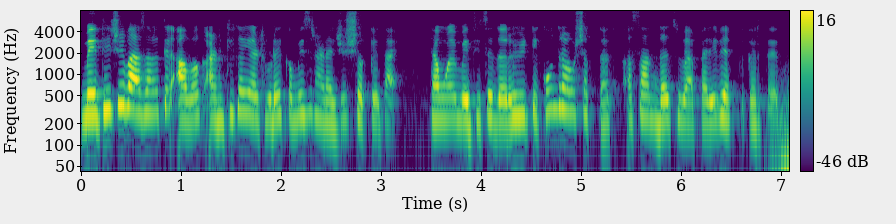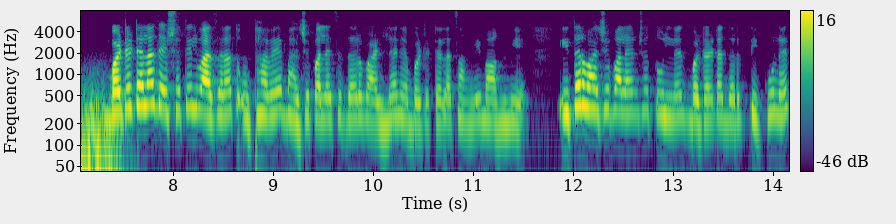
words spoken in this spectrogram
मेथीची बाजारातील आवक आणखी काही आठवडे कमीच राहण्याची शक्यता आहे. त्यामुळे मेथीचे दरही टिकून राहू शकतात असा अंदाज व्यापारी व्यक्त करतायत. बटाट्याला देशातील बाजारात उठावे भाजीपाल्याचे दर वाढल्याने बटाट्याला चांगली मागणी आहे. इतर भाजीपाल्यांच्या तुलनेत बटाटा दर टिकून आहेत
